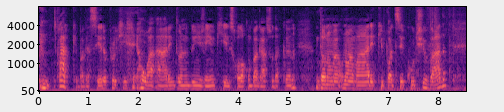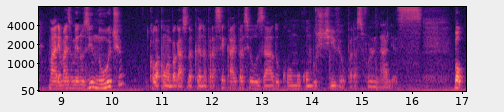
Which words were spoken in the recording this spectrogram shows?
Claro que é bagaceira, porque é a área em torno do engenho que eles colocam o bagaço da cana. Então não é, não é uma área que pode ser cultivada, uma área mais ou menos inútil. Colocam o bagaço da cana para secar e para ser usado como combustível para as fornalhas. Bom,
